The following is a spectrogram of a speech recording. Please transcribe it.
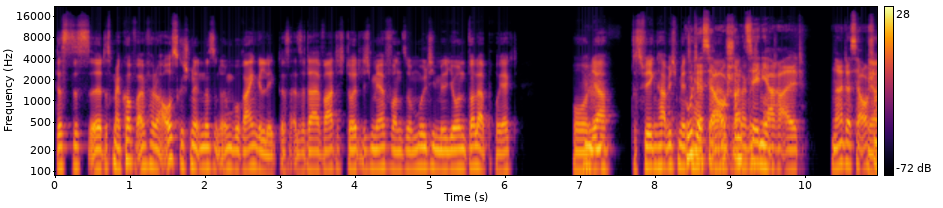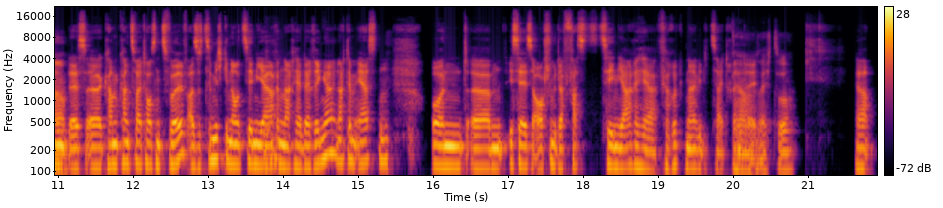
dass das, äh, dass mein Kopf einfach nur ausgeschnitten ist und irgendwo reingelegt ist. Also da erwarte ich deutlich mehr von so einem Multimillionen-Dollar-Projekt. Und mhm. ja, deswegen habe ich mir Gut, der ist ja auch schon zehn Jahre alt. Ne, das ist ja auch ja. schon, das äh, kam, kam 2012, also ziemlich genau zehn Jahre ja. nach Herr der Ringe, nach dem ersten. Und ähm, ist ja jetzt auch schon wieder fast zehn Jahre her. Verrückt, ne, wie die Zeit rennt. Ja, ey. ist echt so. Ja.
